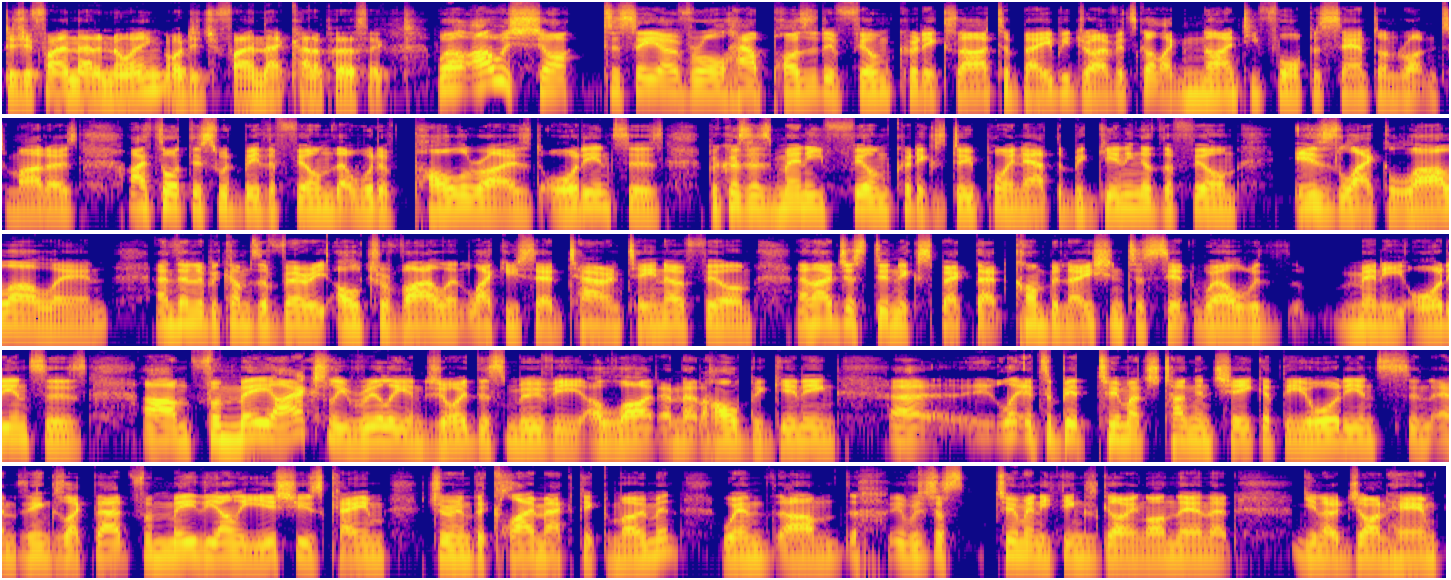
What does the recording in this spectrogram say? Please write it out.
Did you find that annoying or did you find that kind of perfect? Well, I was shocked to see overall how positive film critics are to Baby Drive. It's got like 94% on Rotten Tomatoes. I thought this would be the film that would have polarized audiences because, as many film critics do point out, the beginning of the film is like La La Land, and then it becomes a very ultra violent, like you said, Tarantino film. And I just didn't expect that combination to sit well with many audiences. Um, for me, I actually really enjoyed this movie a lot, and that whole beginning, uh, it's a bit too much tongue in cheek at the audience and, and things like that. For me, the only issues came during the climactic moment when um, it was just too many things going on there, and that you know Jon Hamm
